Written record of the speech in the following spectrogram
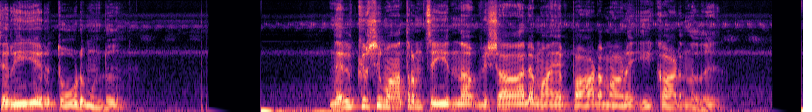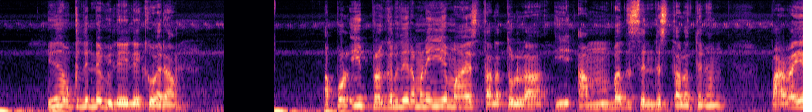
ചെറിയൊരു തോടുമുണ്ട്. നെൽകൃഷി മാത്രം ചെയ്യുന്ന വിശാലമായ പാടമാണ് ഈ കാണുന്നത്. ഇനി നമുക്കിതിന്റെ വിലയിലേക്ക് വരാം. അപ്പോൾ ഈ പ്രകൃതി രമണീയമായ സ്ഥലത്തുള്ള ഈ അമ്പത് സെന്റ് സ്ഥലത്തിനും പഴയ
